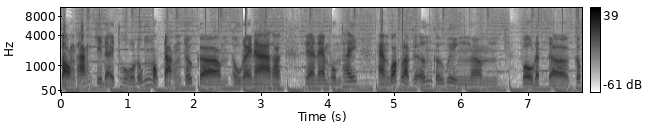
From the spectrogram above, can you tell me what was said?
toàn thắng chỉ để thua đúng một trận trước uh, Ukraine thôi. Thì anh em cũng thấy Hàn Quốc là cái ứng cử viên um, vô địch uh, cúp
